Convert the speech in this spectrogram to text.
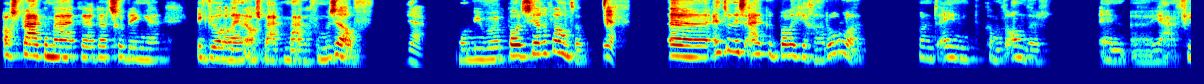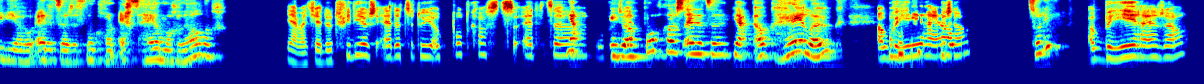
afspraken maken, dat soort dingen. Ik wil alleen afspraken maken voor mezelf. Ja. Voor nieuwe potentiële klanten. Ja. Uh, en toen is eigenlijk het balletje gaan rollen. Van het een kwam het ander. En uh, ja, video editen, dat vond ik gewoon echt helemaal geweldig. Ja, want jij doet video's editen, doe je ook podcasts editen? Ja, ik doe ook podcast editen. Ja, ook heel leuk. Ook beheren en zo? Sorry? Ook beheren en zo?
